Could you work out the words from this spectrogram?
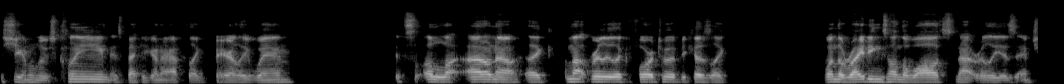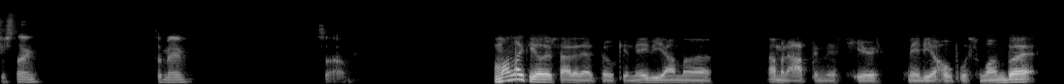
is she gonna lose clean? Is Becky gonna have to like barely win? It's a lot. I don't know. Like I'm not really looking forward to it because like when the writing's on the wall, it's not really as interesting to me. So I'm on like the other side of that token. Maybe I'm a I'm an optimist here, maybe a hopeless one. But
